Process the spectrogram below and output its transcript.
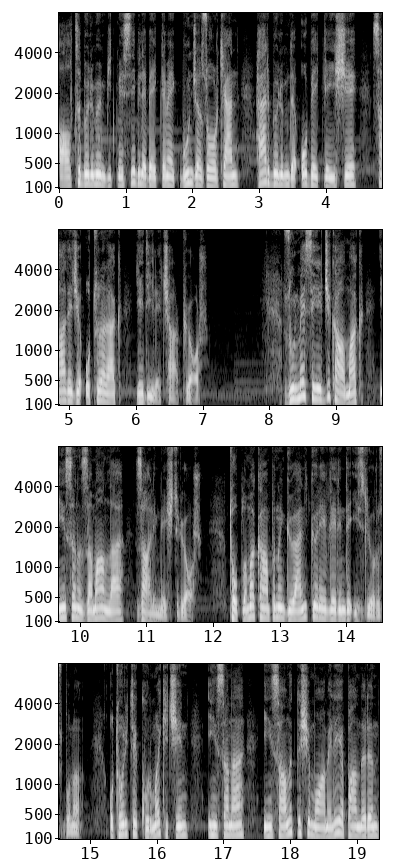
Altı bölümün bitmesini bile beklemek bunca zorken her bölümde o bekleyişi sadece oturarak yediyle çarpıyor. Zulme seyirci kalmak insanı zamanla zalimleştiriyor. Toplama kampının güvenlik görevlerinde izliyoruz bunu. Otorite kurmak için insana insanlık dışı muamele yapanların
